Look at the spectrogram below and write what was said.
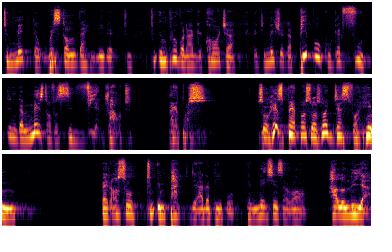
to make the wisdom that he needed to, to improve on agriculture and to make sure that people could get food in the midst of a severe drought. Purpose. So his purpose was not just for him, but also to impact the other people, the nations around. Hallelujah.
